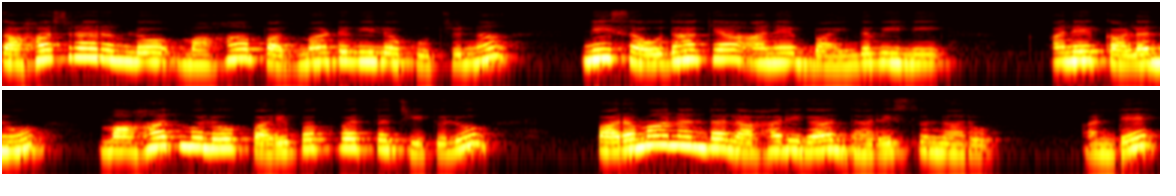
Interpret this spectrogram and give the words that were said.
సహస్రారంలో మహాపద్మాటవిలో కూర్చున్న నీ సౌధాక్య అనే బైందవిని అనే కళను మహాత్ములు పరిపక్వత చితులు పరమానంద లహరిగా ధరిస్తున్నారు. అంటే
